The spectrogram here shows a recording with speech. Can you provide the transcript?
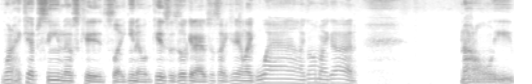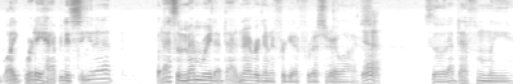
when I kept seeing those kids, like you know, the kids was looking at, it, it was just like, like wow, like oh my god. Not only like were they happy to see that, but that's a memory that they're never gonna forget for the rest of their lives. Yeah. So that definitely,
